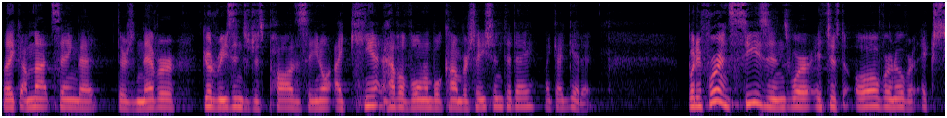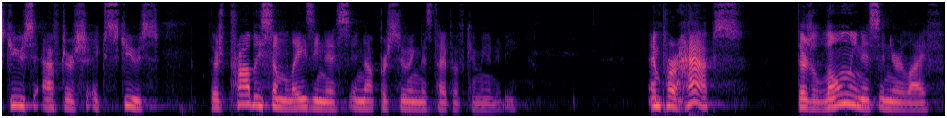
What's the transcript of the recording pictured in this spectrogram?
like, I'm not saying that there's never good reason to just pause and say, you know, I can't have a vulnerable conversation today. Like, I get it. But if we're in seasons where it's just over and over, excuse after excuse, there's probably some laziness in not pursuing this type of community. And perhaps there's loneliness in your life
